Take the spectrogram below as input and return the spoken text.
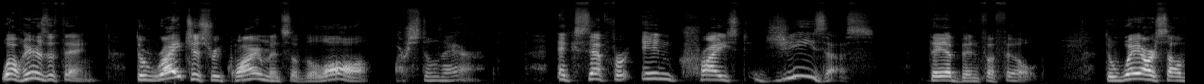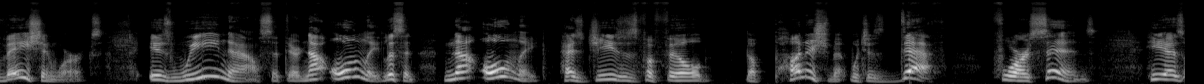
Well, here's the thing the righteous requirements of the law are still there, except for in Christ Jesus, they have been fulfilled. The way our salvation works is we now sit there, not only, listen, not only has Jesus fulfilled the punishment, which is death, for our sins, he has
